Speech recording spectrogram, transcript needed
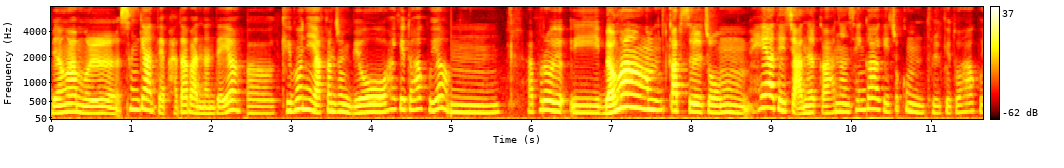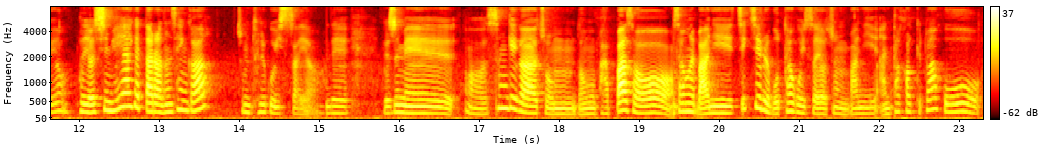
명함을 승기한테 받아봤는데요. 어, 기분이 약간 좀 묘하기도 하고요. 음, 앞으로 이 명함 값을 좀 해야 되지 않을까 하는 생각이 조금 들기도 하고요. 더 열심히 해야겠다라는 생각 좀 들고 있어요. 근데 요즘에 어, 승기가 좀 너무 바빠서 영상을 많이 찍지를 못하고 있어요. 좀 많이 안타깝기도 하고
